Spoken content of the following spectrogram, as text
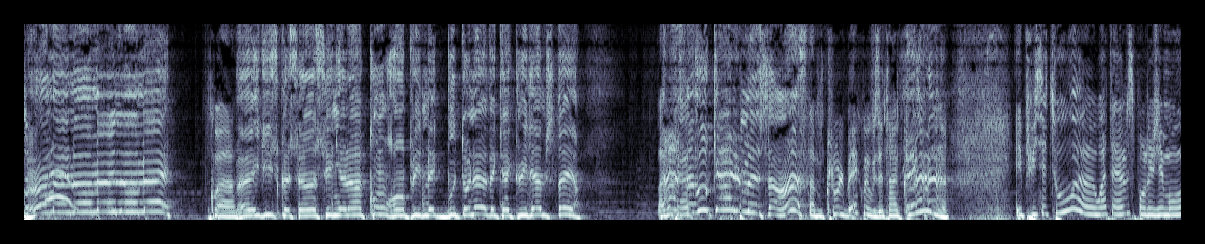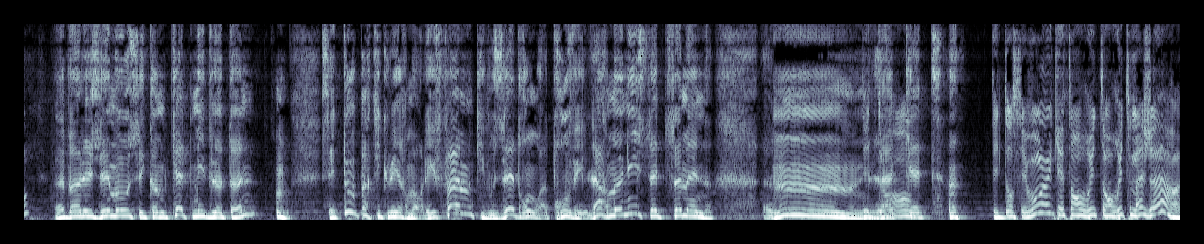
Non mais, non mais, non mais Quoi? Bah, ils disent que c'est un signe à con rempli de mecs boutonneux avec un cul d'hamster. Avec Ah, un- ça vous calme, ça, hein Ça me cloue le bec, mais vous êtes un clown. Et puis c'est tout, euh, what else pour les Gémeaux? Eh ben, les Gémeaux, c'est comme Kate Middleton. Hum. C'est tout particulièrement les femmes qui vous aideront à trouver l'harmonie cette semaine. Hum, Dites la donc. quête. Et dansez-vous, hein, qui est en rut, en rut majeure,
